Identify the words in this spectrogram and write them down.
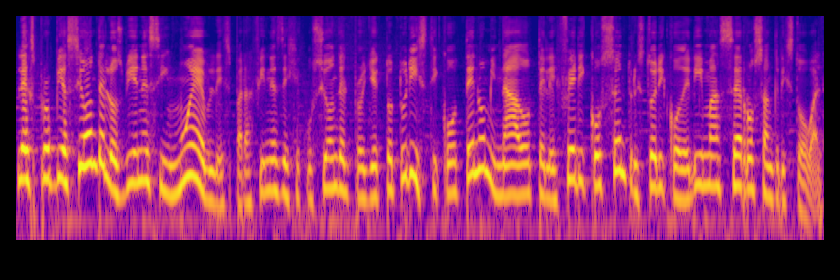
la expropiación de los bienes inmuebles para fines de ejecución del proyecto turístico denominado Teleférico Centro Histórico de Lima, Cerro San Cristóbal.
